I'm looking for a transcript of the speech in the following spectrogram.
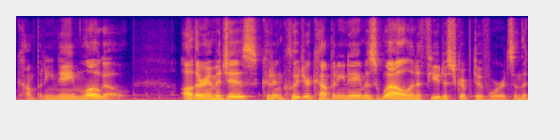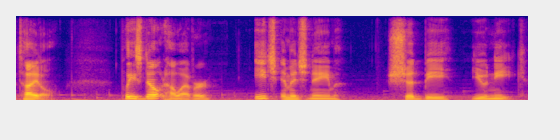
Company Name Logo. Other images could include your company name as well and a few descriptive words in the title. Please note, however, each image name should be unique.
